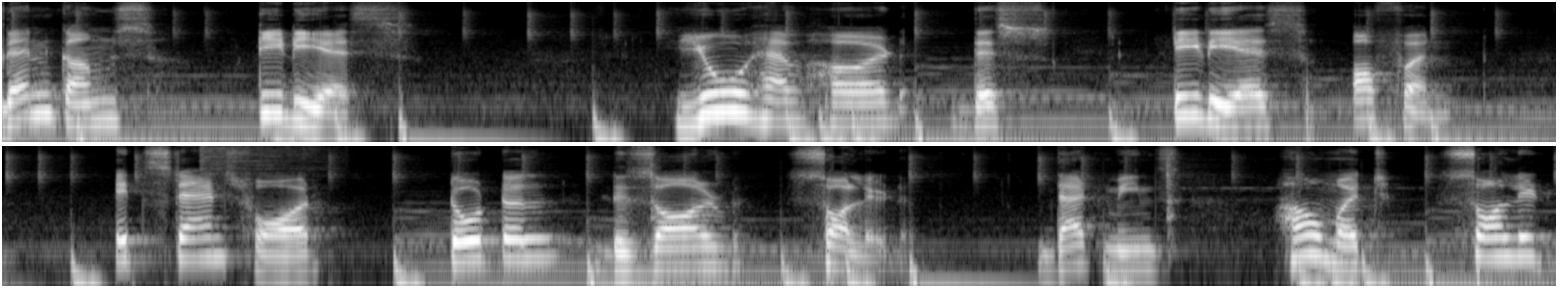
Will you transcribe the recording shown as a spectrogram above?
Then comes TDS. You have heard this TDS often. It stands for Total Dissolved Solid. That means how much solid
